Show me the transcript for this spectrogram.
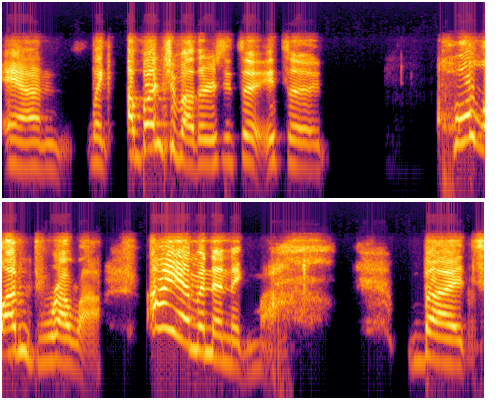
and like a bunch of others. It's a it's a whole umbrella. I am an enigma, but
